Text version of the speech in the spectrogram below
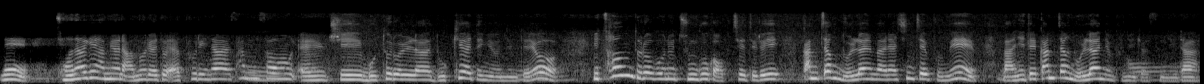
네, 전화기 하면 아무래도 애플이나 삼성, LG, 모토로라, 노키아 등이었는데요. 이 처음 들어보는 중국 업체들이 깜짝 놀랄 만한 신제품에 많이들 깜짝 놀라는 분위기였습니다.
